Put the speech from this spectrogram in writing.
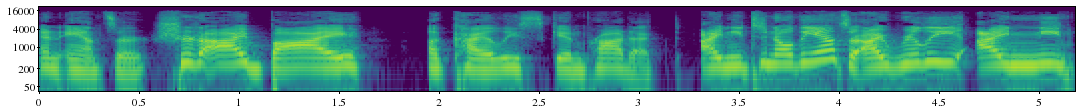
an answer. Should I buy a Kylie Skin product? I need to know the answer. I really, I need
